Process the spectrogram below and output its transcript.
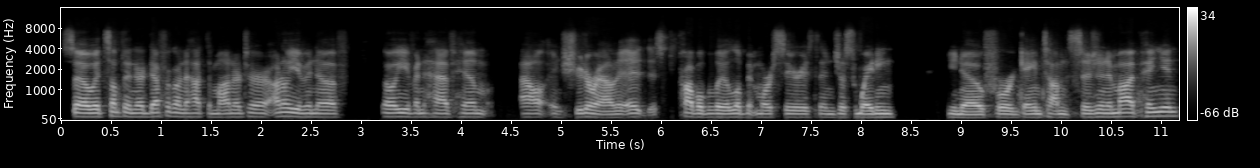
So it's something they're definitely going to have to monitor. I don't even know if they'll even have him out and shoot around. It's probably a little bit more serious than just waiting, you know, for a game time decision, in my opinion.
